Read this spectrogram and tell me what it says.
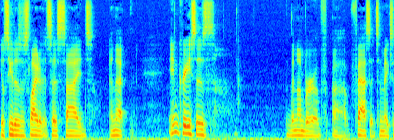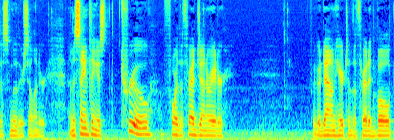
you'll see there's a slider that says sides and that increases the number of uh, facets and makes a smoother cylinder. And the same thing is true for the thread generator. If we go down here to the threaded bolt,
